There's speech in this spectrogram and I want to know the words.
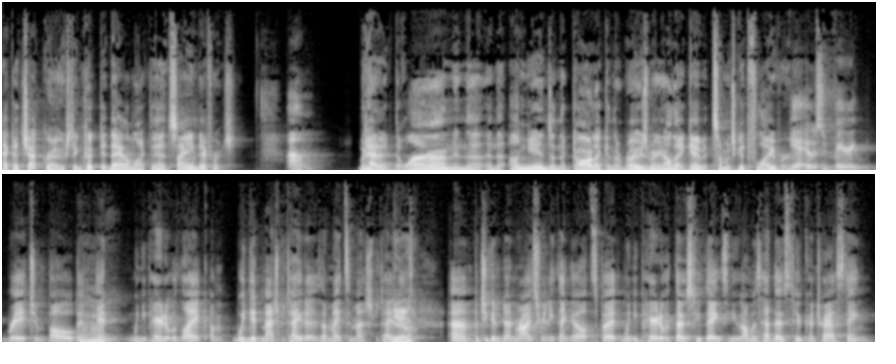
heck a chuck roast and cooked it down like that. Same difference. Um, but had a, the wine and the and the onions and the garlic and the rosemary and all that gave it so much good flavor. Yeah, it was very rich and bold, and, Mm-hmm. and when you paired it with like, um, we did mashed potatoes. I made some mashed potatoes. Um, but you could have done rice or anything else. But when you paired it with those two things, and you almost had those two contrasting,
